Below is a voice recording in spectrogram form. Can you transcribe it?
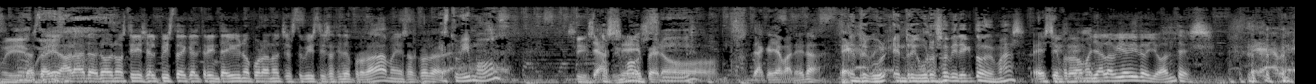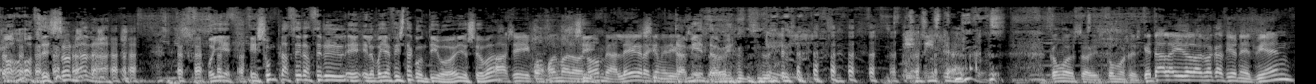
Muy bien, Ya está muy bien. bien. Ahora no, no, no os tiréis el pisto de que el 31 por la noche estuvisteis haciendo el programa y esas cosas. Estuvimos. Sí, Ya sé, pero de aquella manera. En, rigu- en riguroso directo, además. Ese programa ya lo había oído yo antes. No, de eso nada. Oye, es un placer hacer el, el Vaya Fiesta contigo, ¿eh, Joseba? Ah, sí, con Juan Manuel, Sí. ¿no? Me alegra Sí, que me digas También, eso, ¿eh? también. ¿Cómo sois? ¿Cómo sois? ¿Qué tal ha ido las vacaciones? ¿Bien?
